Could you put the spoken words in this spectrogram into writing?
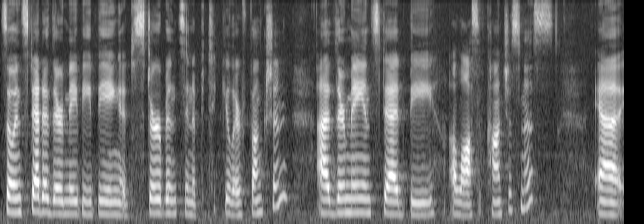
So instead of there maybe being a disturbance in a particular function, uh, there may instead be a loss of consciousness. Uh,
